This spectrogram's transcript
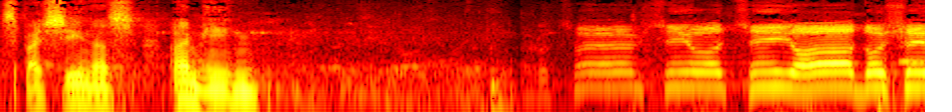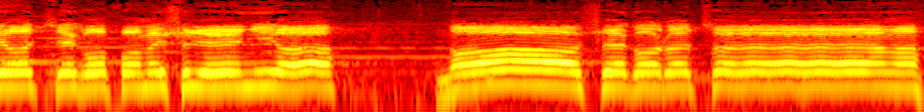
спаси нас. Аминь. Все от Сия, души от Его помышления, нашего рецема.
